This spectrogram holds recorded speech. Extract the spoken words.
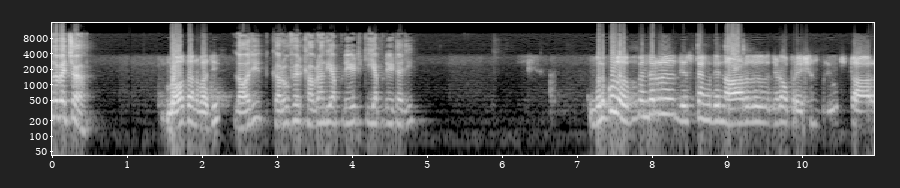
ਦੇ ਵਿੱਚ? ਬਹੁਤ ਧੰਨਵਾਦ ਜੀ। ਲਓ ਜੀ ਕਰੋ ਫਿਰ ਖਬਰਾਂ ਦੀ ਅਪਡੇਟ ਕੀ ਅਪਡੇਟ ਹੈ ਜੀ? ਬਿਲਕੁਲ ਭੁਪਿੰਦਰ ਜਿਸ ਢੰਗ ਦੇ ਨਾਲ ਜਿਹੜਾ ਆਪਰੇਸ਼ਨ ਬਲੂ ਸਟਾਰ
